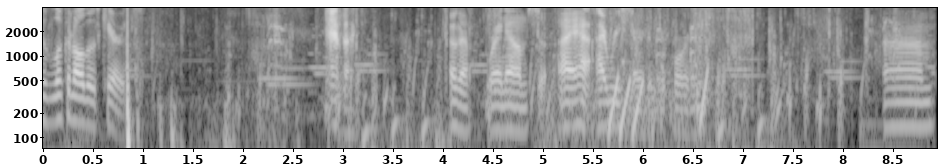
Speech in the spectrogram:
Because look at all those carrots. And back. Okay, right now I'm still. I I restarted recording. Um,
